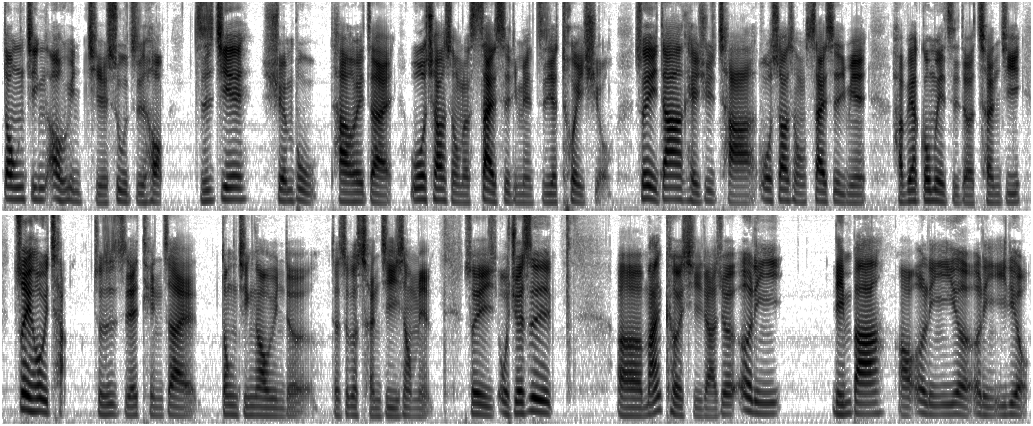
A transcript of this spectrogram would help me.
东京奥运结束之后。直接宣布他会在沃沙松的赛事里面直接退休，所以大家可以去查沃沙松赛事里面哈比亚宫美子的成绩，最后一场就是直接停在东京奥运的的这个成绩上面，所以我觉得是呃蛮可惜的，就 二零零八哦，二零一二、二零一六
